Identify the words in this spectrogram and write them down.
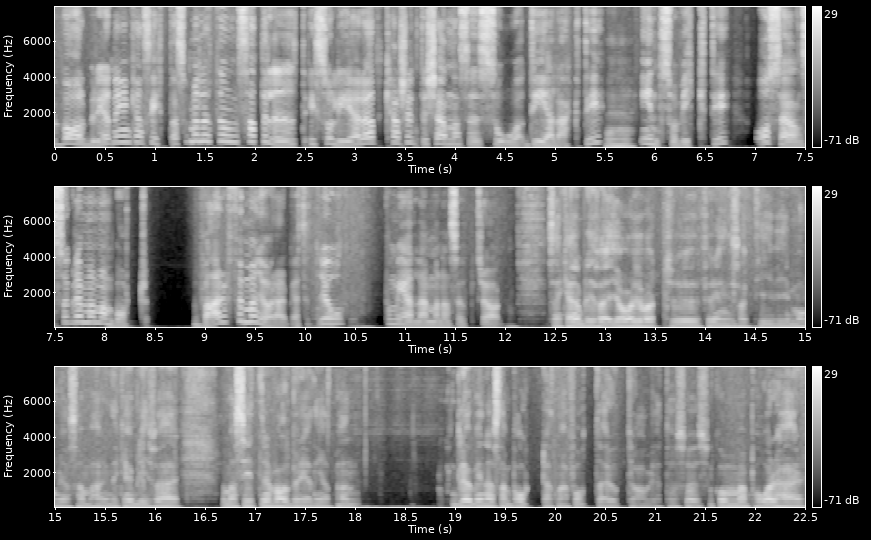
valberedningen kan sitta som en liten satellit, isolerad, kanske inte känna sig så delaktig, mm. inte så viktig. Och sen så glömmer man bort varför man gör arbetet. Jo, på medlemmarnas uppdrag. Sen kan det bli så här, jag har ju varit eh, föreningsaktiv i många sammanhang. Det kan ju bli så här när man sitter i en valberedning att man glömmer nästan bort att man fått det här uppdraget och så, så kommer man på det här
